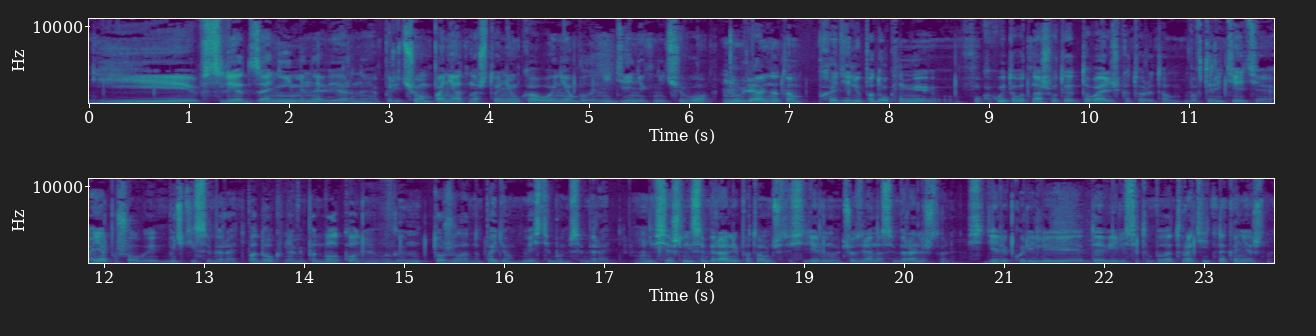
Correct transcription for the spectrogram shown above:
И вслед за ними, наверное, причем понятно, что ни у кого не было ни денег, ничего. Ну, реально там ходили под окнами какой-то вот наш вот этот товарищ, который там в авторитете. А я пошел, говорит, бычки собирать под окнами, под балконами. Он говорит, ну, тоже ладно, пойдем, вместе будем будем собирать. Они все шли, собирали, потом что-то сидели, ну что, зря насобирали, что ли? Сидели, курили, давились. Это было отвратительно, конечно,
